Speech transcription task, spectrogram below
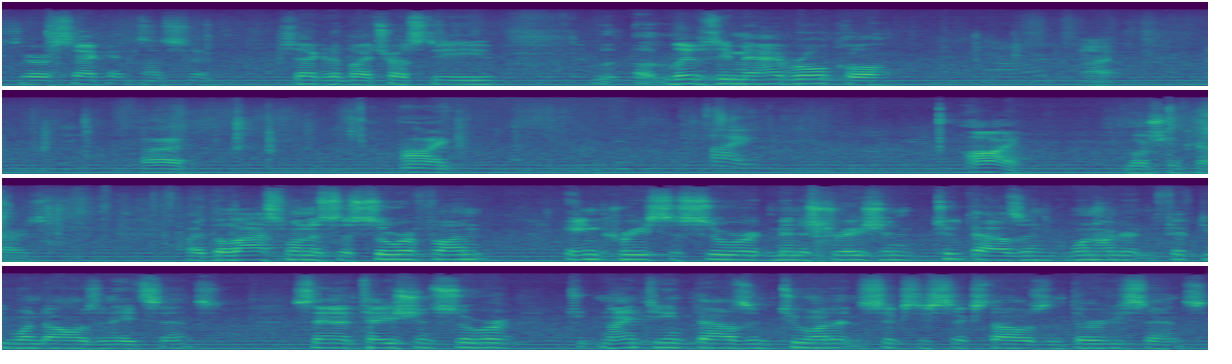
Is there a second? I'll say. Seconded by trustee uh, Livesey, may I have roll call? Aye. Aye. Aye. Aye. Aye. Motion carries. All right, the last one is the sewer fund. Increase the sewer administration, $2,151.08. Sanitation sewer, $19,266.30.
